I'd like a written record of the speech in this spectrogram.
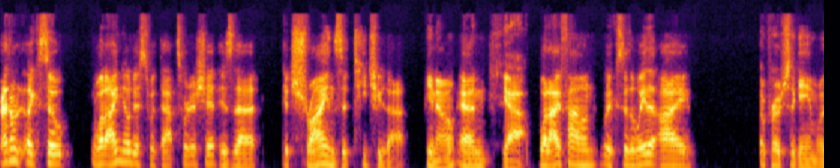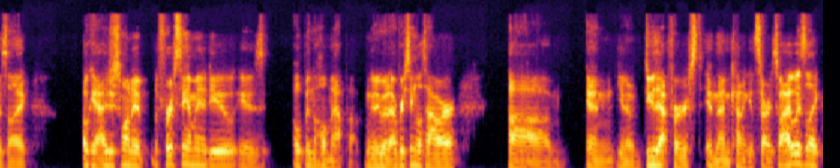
I don't like so what I noticed with that sort of shit is that it's shrines that teach you that, you know? And yeah, what I found like so the way that I approached the game was like, okay, I just want to the first thing I'm gonna do is open the whole map up. I'm gonna go to every single tower. Mm-hmm. Um and you know, do that first and then kind of get started. So I was like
